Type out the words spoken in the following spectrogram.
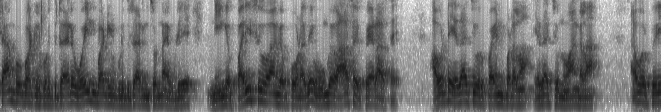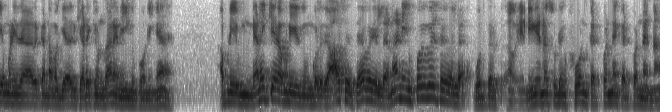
ஷாம்பு பாட்டில் கொடுத்துட்டாரு ஒயின் பாட்டில் கொடுத்துட்டாருன்னு சொன்னால் இப்படி நீங்கள் பரிசு வாங்க போனதே உங்கள் ஆசை பேராசை. அவர்கிட்ட ஏதாச்சும் ஒரு பயன்படலாம் ஏதாச்சும் ஒன்று வாங்கலாம். அவர் பெரிய மனிதனாக இருக்க நமக்கு ஏதாச்சும் கிடைக்கும்னு தானே நீங்கள் போனீங்க? அப்படி நினைக்க அப்படி உங்களுக்கு ஆசை தேவையில்லைன்னா நீங்கள் போகவே தேவையில்லை. ஒருத்தர் நீங்கள் என்ன சொல்கிறீங்க ஃபோன் கட் பண்ணேன் கட் பண்ணேன்னா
